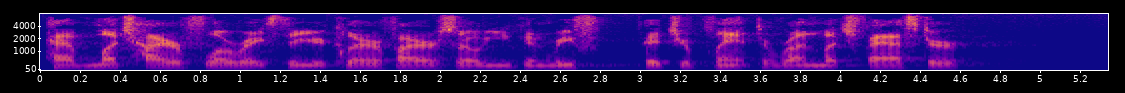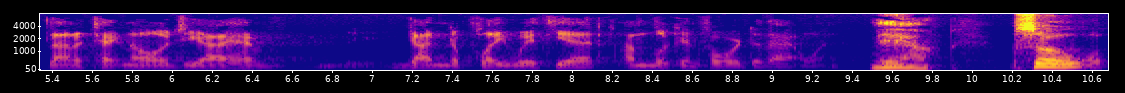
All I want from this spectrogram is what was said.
have much higher flow rates through your clarifier, so you can refit your plant to run much faster. Not a technology I have gotten to play with yet. I'm looking forward to that one. Yeah. So,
